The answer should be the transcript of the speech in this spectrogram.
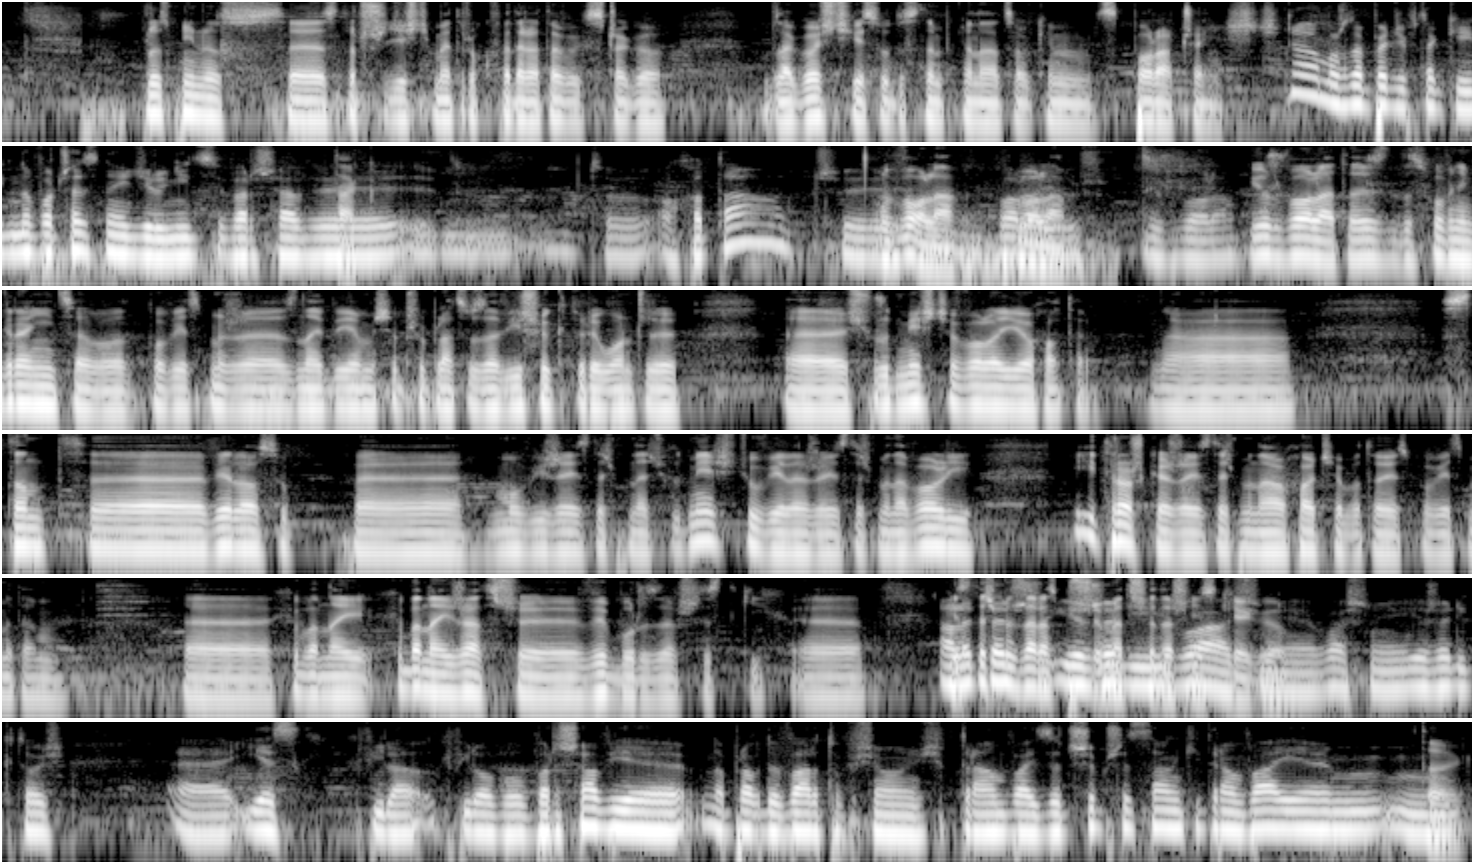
plus minus 130 metrów kwadratowych, z czego dla gości jest udostępniona całkiem spora część. No, można powiedzieć w takiej nowoczesnej dzielnicy Warszawy tak to Ochota? Czy wola. Wola. wola. Już, już, wola. Już wola, to jest dosłownie granica, bo powiedzmy, że znajdujemy się przy placu Zawiszy, który łączy e, Śródmieście, Wolę i Ochotę. E, stąd e, wiele osób e, mówi, że jesteśmy na Śródmieściu, wiele, że jesteśmy na Woli i troszkę, że jesteśmy na Ochocie, bo to jest powiedzmy tam e, chyba, naj, chyba najrzadszy wybór ze wszystkich. E, Ale jesteśmy zaraz przy metrze Daszyńskiego. Właśnie, właśnie, jeżeli ktoś jest chwila, chwilowo w Warszawie. Naprawdę warto wsiąść w tramwaj. Ze trzy przystanki tramwajem, tak.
